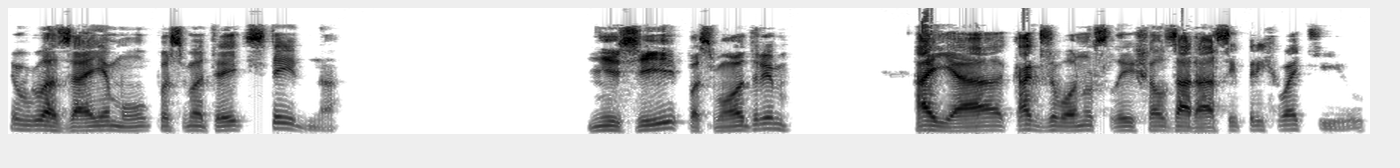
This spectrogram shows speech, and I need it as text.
В глаза ему посмотреть стыдно. Неси, посмотрим. А я, как звон услышал, за раз и прихватил.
